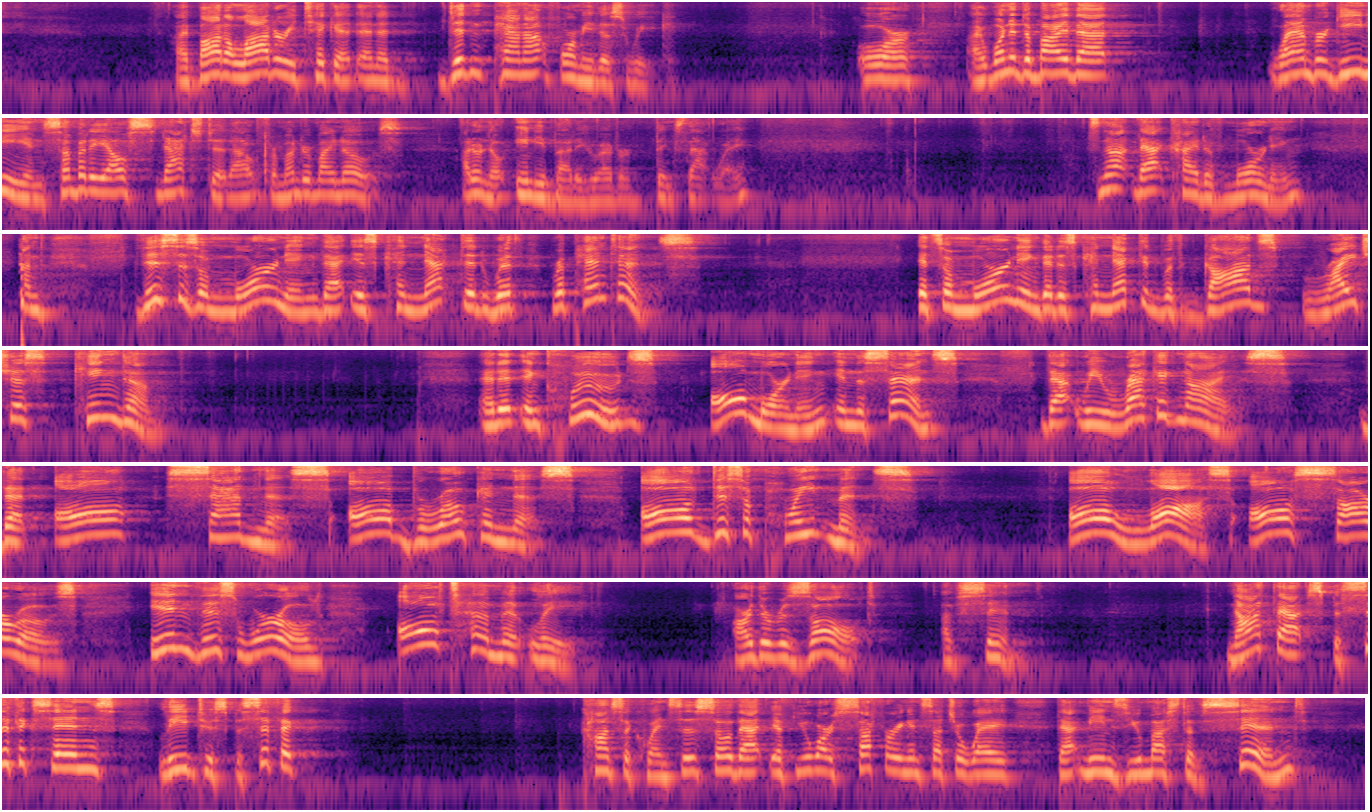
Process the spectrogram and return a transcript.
I bought a lottery ticket and it didn't pan out for me this week. Or I wanted to buy that Lamborghini and somebody else snatched it out from under my nose. I don't know anybody who ever thinks that way. It's not that kind of mourning. And this is a mourning that is connected with repentance. It's a mourning that is connected with God's righteous kingdom. And it includes all mourning in the sense that we recognize that all sadness, all brokenness, all disappointments, all loss, all sorrows in this world ultimately are the result of sin. Not that specific sins lead to specific consequences, so that if you are suffering in such a way, that means you must have sinned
